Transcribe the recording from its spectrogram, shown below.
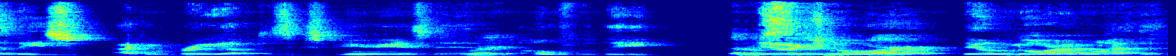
at least I can bring up this experience, and Right. hopefully That'll they'll set you apart. ignore, they'll ignore I don't have the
